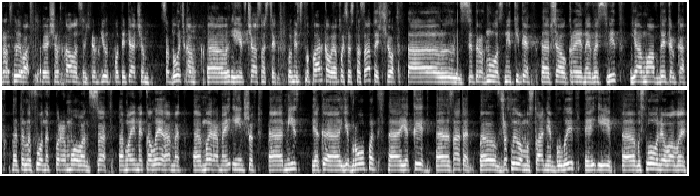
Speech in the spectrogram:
жахливо, е, що сталося, що б'ють по дитячим садочкам е, і в частності по місту Харкова. Я хочу сказати, що е, зідрогнулась не тільки вся Україна і весь світ. Я мав декілька телефонних перемовин з моїми колегами, мерами інших міст. Як е, Європи, е, які е, знаєте в жахливому стані були і висловлювали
